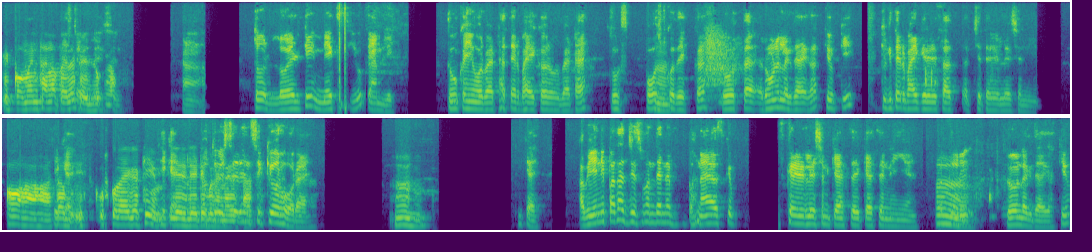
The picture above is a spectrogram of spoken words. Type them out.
एक कमेंट था ना पहले फेसबुक में। हाँ। तो लॉयल्टी मेक्स यू फैमिली तू कहीं और बैठा है तेरे भाई कहीं और बैठा है तू पोस्ट हम्म। को देखकर रोता रोने लग जाएगा क्योंकि क्योंकि तेरे भाई के साथ अच्छे तेरे रिलेशन नहीं है। ओ हाँ हाँ तब उसको लगेगा कि ठीक ये है। रिलेटेबल तो है इससे मेरे साथ। हो रहा है। हम्म ठीक है। अब ये नहीं पता जिस बंदे ने बनाया उसके उसके रिलेशन कैसे कैसे नहीं है। तो रोने लग जाएगा क्यों?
